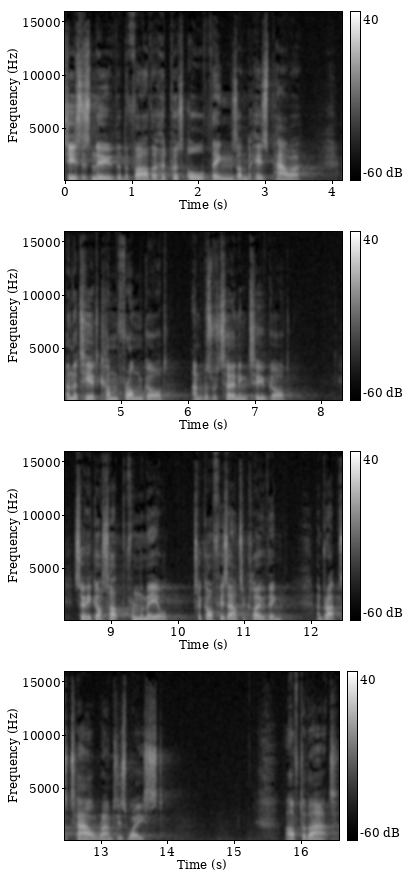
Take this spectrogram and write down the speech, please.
Jesus knew that the Father had put all things under his power and that he had come from God and was returning to God. So he got up from the meal, took off his outer clothing, and wrapped a towel round his waist. After that,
